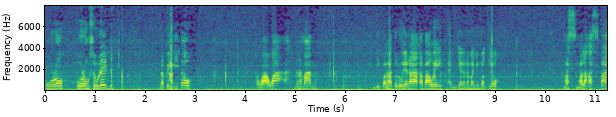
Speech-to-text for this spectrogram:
Puro purong sulid. Napipito kawawa na naman. Hindi pa nga tuluyan nakakabawi. Andyan na naman yung bagyo. Mas malakas pa.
